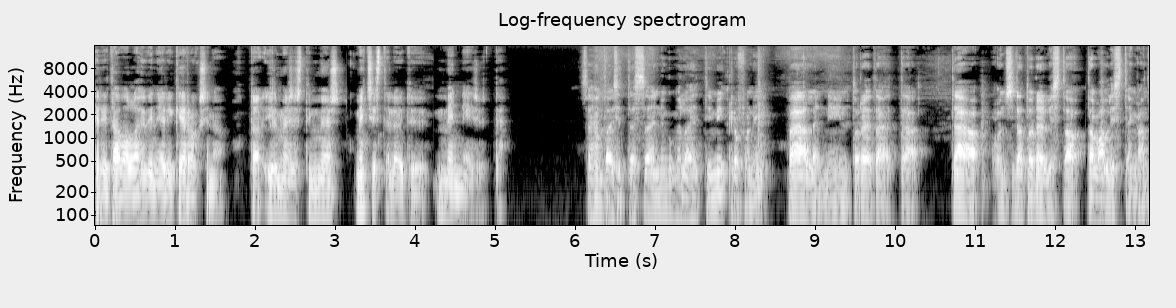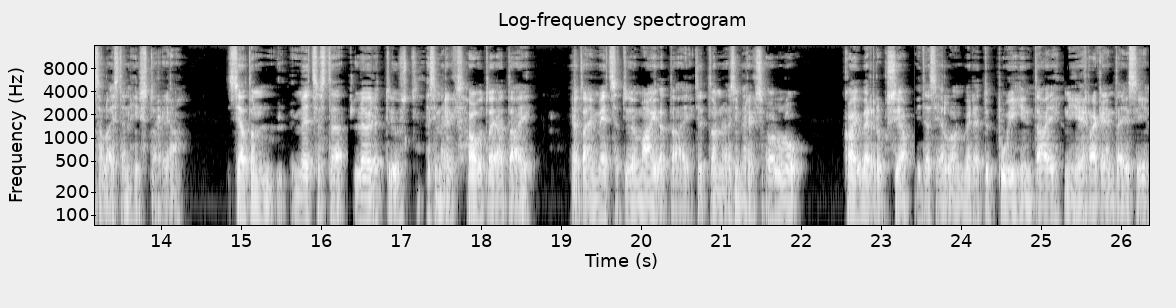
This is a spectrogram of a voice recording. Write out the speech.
eri tavalla, hyvin eri kerroksina, mutta ilmeisesti myös metsistä löytyy menneisyyttä. Sähän taisit tässä ennen kuin me lähdettiin mikrofoni päälle, niin todeta, että tämä on sitä todellista tavallisten kansalaisten historiaa. Sieltä on metsästä löydetty just esimerkiksi hautoja tai jotain metsätyömaita tai sitten on esimerkiksi ollut kaiverruksia, mitä siellä on vedetty puihin tai niihin rakenteisiin,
